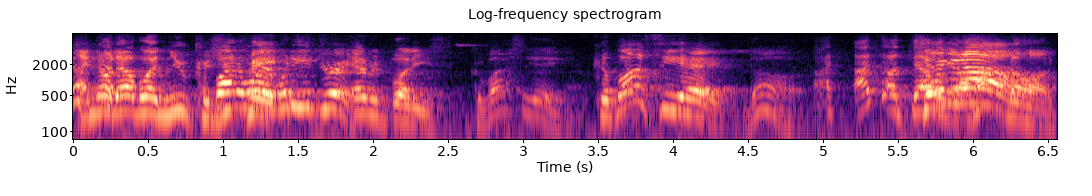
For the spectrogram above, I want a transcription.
I know that wasn't you because you. By the way, what do you drink? everybody's. Courvoisier, Courvoisier. dog. I, I thought that Check was it a hot dog.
